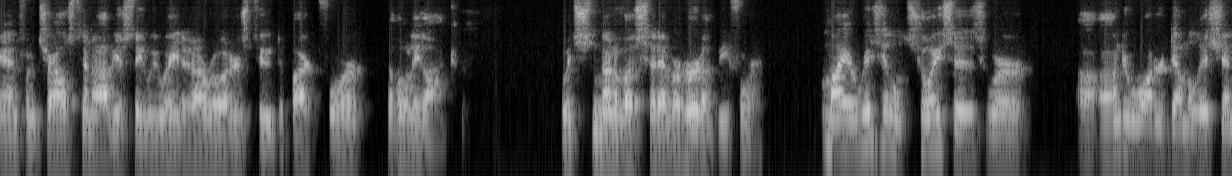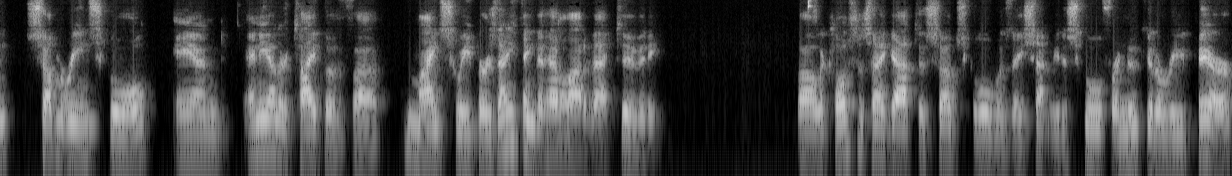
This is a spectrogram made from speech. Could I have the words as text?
And from Charleston, obviously, we waited our orders to debark for the Holy Loch, which none of us had ever heard of before. My original choices were uh, underwater demolition, submarine school, and any other type of uh, minesweepers, anything that had a lot of activity. Well, the closest I got to sub school was they sent me to school for nuclear repair,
